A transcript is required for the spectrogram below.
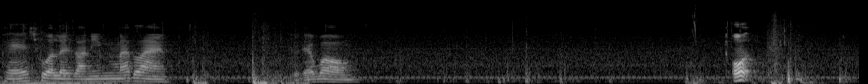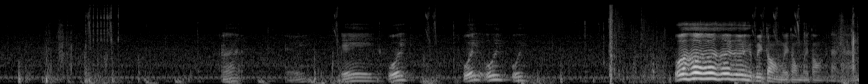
แพ้ชวนเลยตอนนี้แม่แรงอยู่ได้บอมโอ๊ยเอ๊ะเอ๊ะ เอ๊ะโอ้ยโอ้ยโอ้ยโอ้ยโอ้ยเฮ้ยเฮ้ยเฮ้ยเฮ้ยไม่ต้องไม่ต้องไม่ต้องขนาดนั้น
